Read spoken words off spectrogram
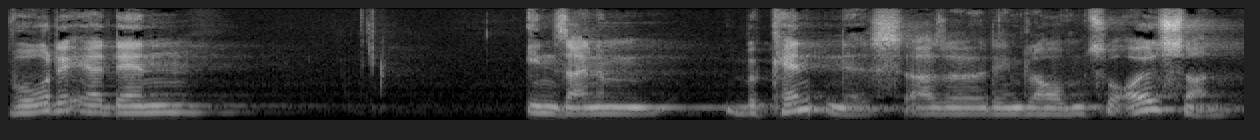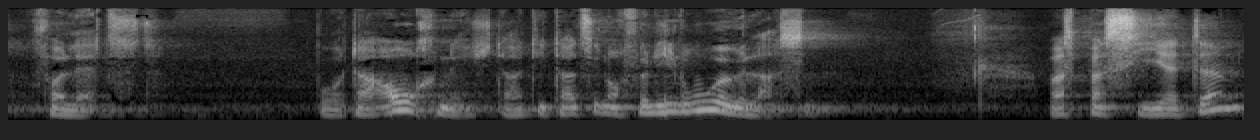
Wurde er denn in seinem Bekenntnis, also den Glauben zu äußern, verletzt? Wurde er auch nicht. Da hat die Taz ihn auch völlig in Ruhe gelassen. Was passierte?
